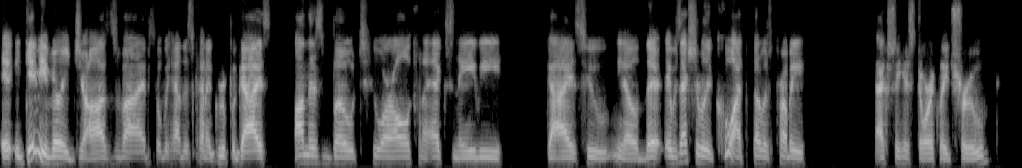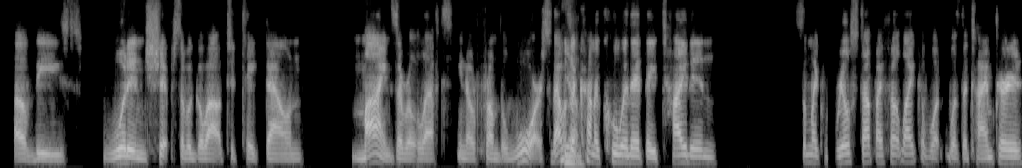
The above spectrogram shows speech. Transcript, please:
it, it gave me very jaws vibes but we have this kind of group of guys on this boat who are all kind of ex-navy guys who you know it was actually really cool i thought it was probably actually historically true of these wooden ships that would go out to take down mines that were left, you know, from the war. So that was yeah. a kind of cool way that they tied in some like real stuff. I felt like of what was the time period.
